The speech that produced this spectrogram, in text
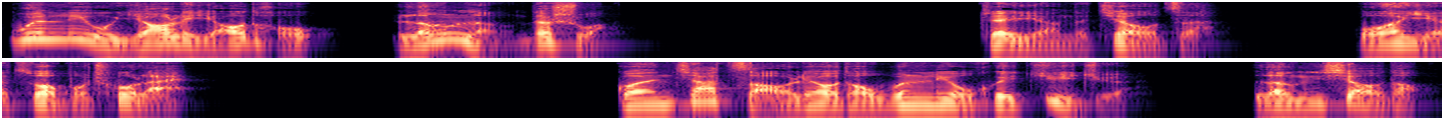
温六摇了摇头，冷冷的说：“这样的轿子，我也做不出来。”管家早料到温六会拒绝，冷笑道：“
